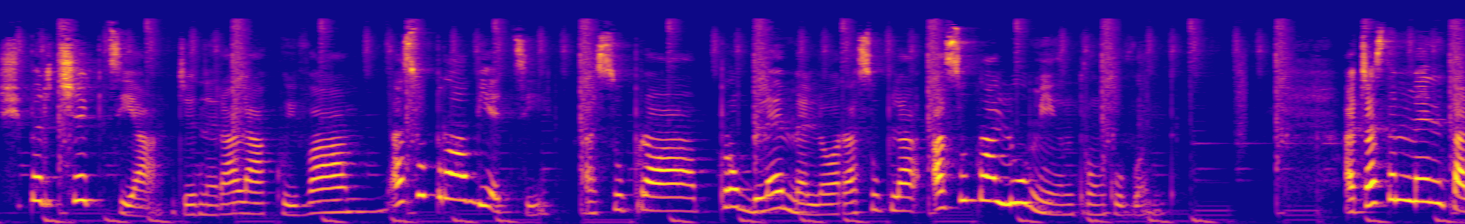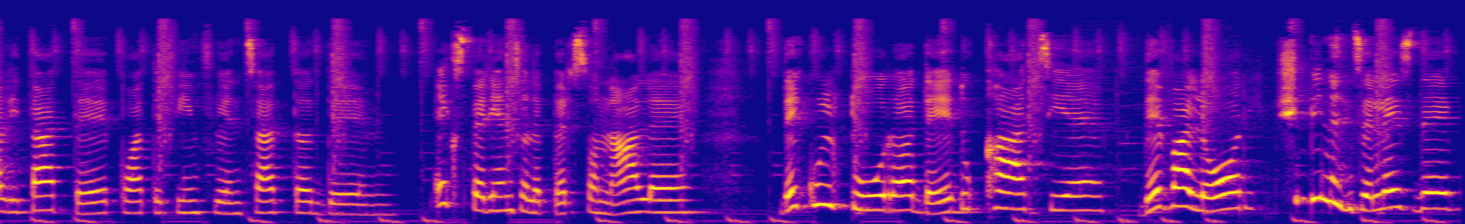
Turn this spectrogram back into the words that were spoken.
și percepția generală a cuiva asupra vieții, asupra problemelor, asupra, asupra lumii, într-un cuvânt. Această mentalitate poate fi influențată de experiențele personale de cultură, de educație, de valori și, bineînțeles, de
